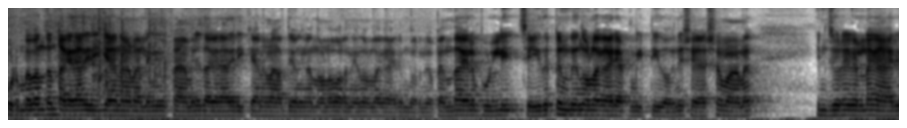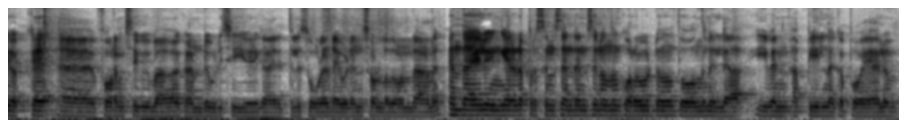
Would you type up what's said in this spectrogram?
കുടുംബ ബന്ധം തകരാതിരിക്കാനാണ് അല്ലെങ്കിൽ ഫാമിലി തകരാതിരിക്കാനാണ് ആദ്യം അങ്ങനെ നുണ പറഞ്ഞതെന്നുള്ള കാര്യം പറഞ്ഞു. അപ്പോൾ എന്തായാലും പുള്ളി ചെയ്തിട്ടുണ്ട് എന്നുള്ള കാര്യം അഡ്മിറ്റ് ചെയ്തു. അതിന് ശേഷമാണ് ഇഞ്ചുറികളുടെ കാര്യമൊക്കെ ഫോറൻസിക് വിഭാഗം കണ്ടുപിടിച്ച് ഈ ഒരു കാര്യത്തിൽ സോളിഡ് എവിഡൻസ് ഉള്ളതുകൊണ്ടാണ്. എന്തായാലും ഇങ്ങനെയുടെ പ്രസന്റ് സെന്റൻസിനൊന്നും കുറവ് കിട്ടുമെന്ന് തോന്നുന്നില്ല. ഈവൻ അപ്പീലിനൊക്കെ പോയാലും.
